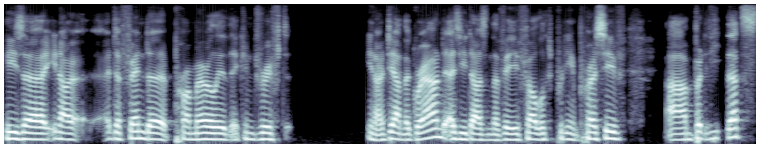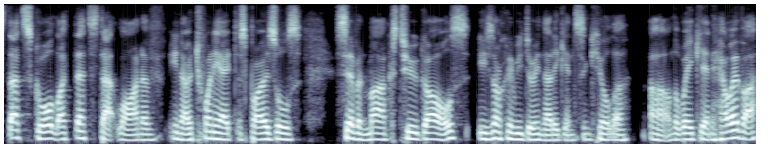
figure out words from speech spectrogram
He's a you know a defender primarily that can drift, you know, down the ground as he does in the VFL. Looks pretty impressive. Um, but he, that's that score like that's that line of you know 28 disposals, seven marks, two goals. He's not going to be doing that against St Kilda uh, on the weekend. However,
